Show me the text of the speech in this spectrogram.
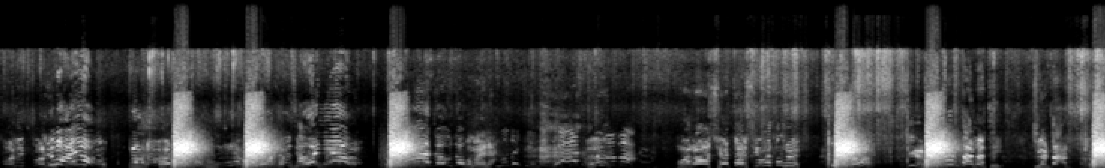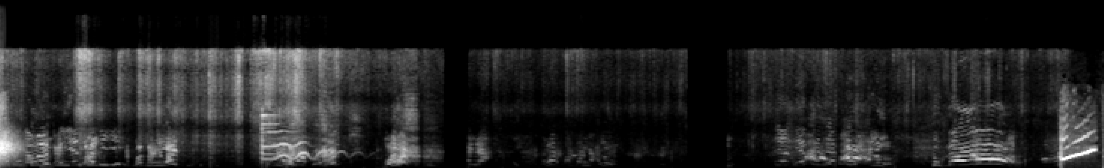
પડી પડી તું આયો. હવે નહીં આવે હા જાઉં જાઉં ઓમાં યા. હું તો જેઠી ગયા હા? બાબા મારો છેતર સિવાય તને ચેતરતા નથી ચેતા તમારે કહીએ લાલજી પતંગ લાય બોલા હાલો. એ હાલો પતંગ ભાઈ હાલો હાલો માર્કેટ ઢુલા માર મારા બેટા નાડા મારા છેતર સિવાય પતંગ જ નથી ચડાતા લા ઢુલા આવું લાલ ને પતંગ કોઈ નહીં માર ના કઠો છેડ્યા કે ના આયો ભૂંડડા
